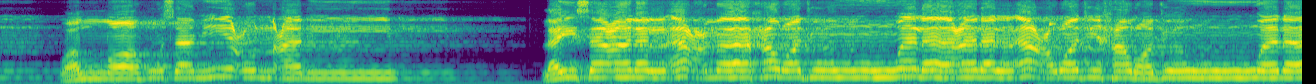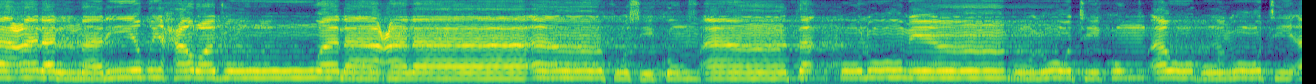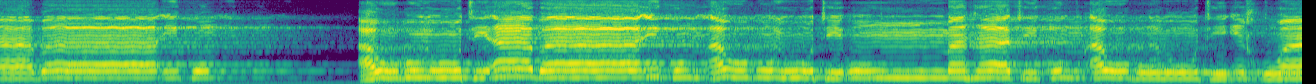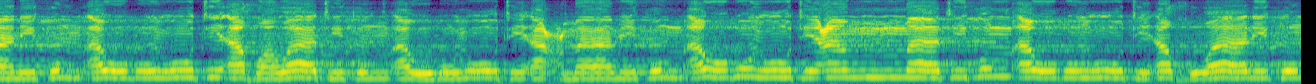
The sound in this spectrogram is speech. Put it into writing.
والله سميع عليم. ليس على الأعمى حرج ولا على الأعرج حرج ولا على المريض حرج ولا على أنفسكم أن تأكلوا من بيوتكم أو بيوت آبائكم أو بيوت آبائكم أو بيوت أمهاتكم أو بيوت إخوانكم أو بيوت أخواتكم أو بيوت أعمامكم أو بيوت عماتكم أو بيوت أخوالكم ۖ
